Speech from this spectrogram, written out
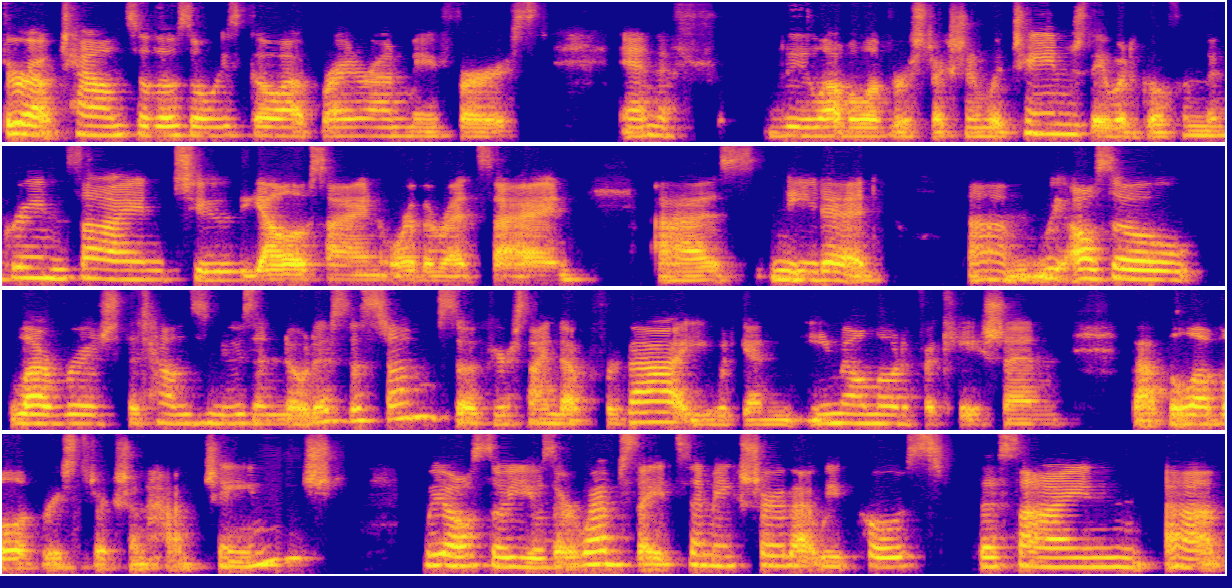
throughout town. So those always go up right around May 1st. And if the level of restriction would change. They would go from the green sign to the yellow sign or the red sign as needed. Um, we also leverage the town's news and notice system. So if you're signed up for that, you would get an email notification that the level of restriction had changed. We also use our website to make sure that we post the sign, um,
